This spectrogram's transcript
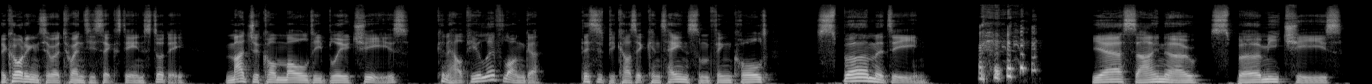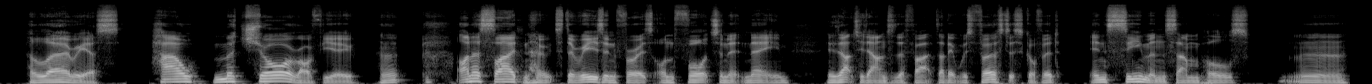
According to a 2016 study, magical mouldy blue cheese can help you live longer. This is because it contains something called spermidine. yes, I know, spermy cheese. Hilarious. How mature of you. On a side note, the reason for its unfortunate name is actually down to the fact that it was first discovered in semen samples. Mm.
